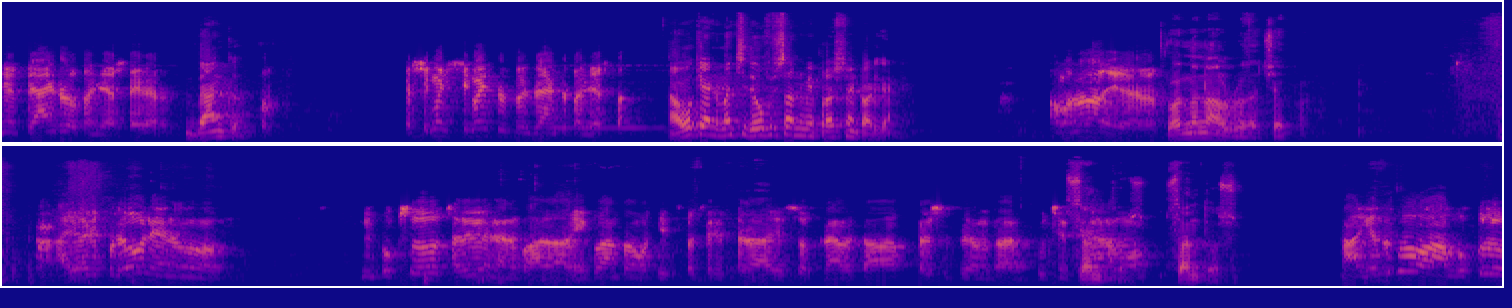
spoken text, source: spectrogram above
నేను పనిచేస్తాయి గారు. బ్యాంక్? సిమెంట్ సిమెంట్ పనిచేస్తా. ఓకే అండి మంచిది. ఆఫీసర్ మీ ప్రశ్న ఏంటో అడగండి. గారు. వందనాలు బ్రదర్ చెప్పండి. అయ్యారు ఇప్పుడు నేను బుక్స్ చదివాను బాగా యుగాంతం తీసుకొ చరిత్ర విశ్వప్రావిత పరిశుద్ధంగా కూర్చుని సంతోషం నాకెందుకో ఆ బుక్కులు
